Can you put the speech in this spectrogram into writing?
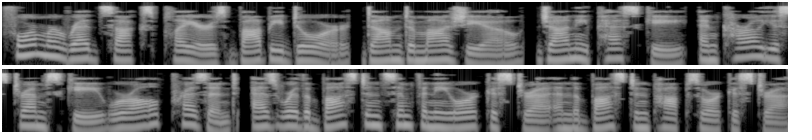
Former Red Sox players Bobby Doerr, Dom DiMaggio, Johnny Pesky, and Carl Yastrzemski were all present, as were the Boston Symphony Orchestra and the Boston Pops Orchestra.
